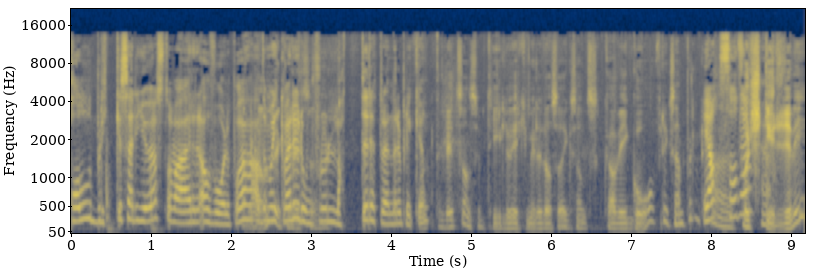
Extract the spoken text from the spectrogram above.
Hold blikket seriøst og vær alvorlig på det. Det det må ikke være rom for noe latter etter den replikken. Litt sånn subtile virkemidler også. ikke sant? Skal vi gå, for eksempel? Ja, så det. Forstyrrer vi?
